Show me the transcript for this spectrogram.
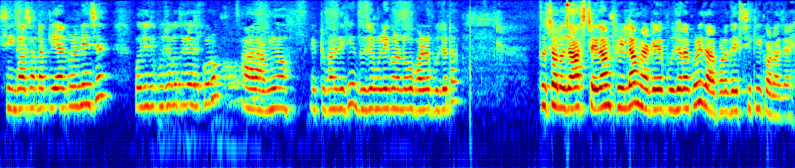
সিংহাসনটা ক্লিয়ার করে নিয়েছে। ও যদি পুজো করতে চাইছে করুক। আর আমিও একটুখানি দেখি। দুজন মিলে করে নেব ঘরের পুজোটা। তো চলো জাস্ট এলাম, ফিরলাম, আগে পুজোটা করি, তারপরে দেখছি কি করা যায়।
